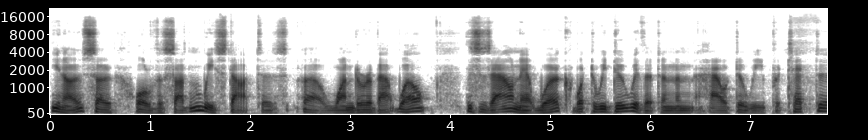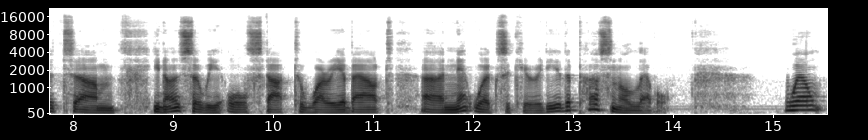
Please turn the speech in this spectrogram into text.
You know, so all of a sudden we start to uh, wonder about, well, this is our network. What do we do with it, and, and how do we protect it? Um, you know, so we all start to worry about uh, network security at a personal level. Well,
